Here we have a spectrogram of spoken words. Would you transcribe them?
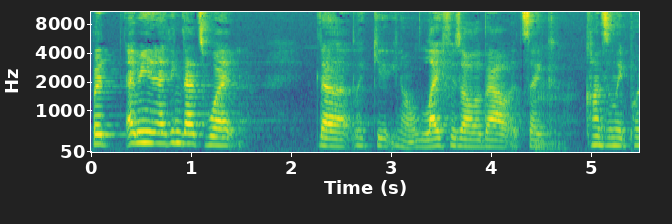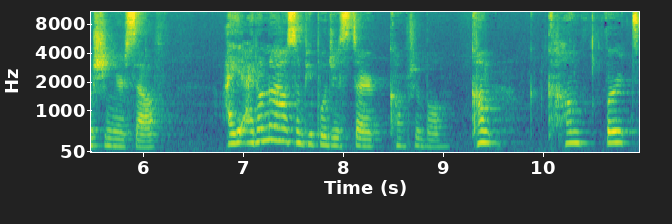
but i mean i think that's what the like you you know life is all about it's like Mm. constantly pushing yourself i i don't know how some people just are comfortable Com- comfort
